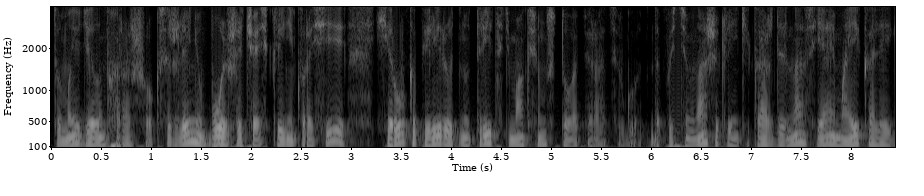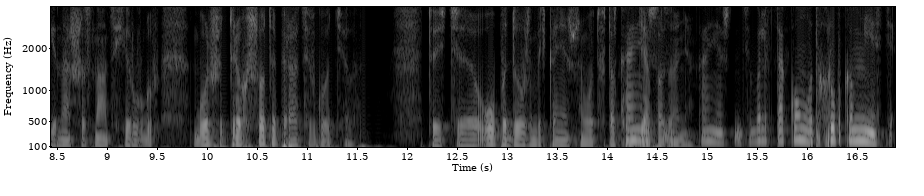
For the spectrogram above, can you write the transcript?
то мы ее делаем хорошо. К сожалению, большая часть клиник в России хирург оперирует ну, 30, максимум 100 операций в год. Допустим, в нашей клинике каждый из нас, я и мои коллеги, наши 16 хирургов, больше 300 операций в год делаем. То есть э, опыт должен быть, конечно, вот в таком конечно, диапазоне. Конечно, тем более в таком вот хрупком месте.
